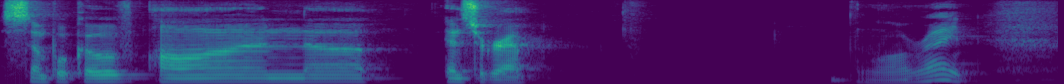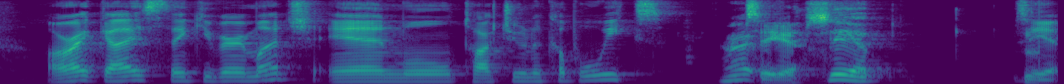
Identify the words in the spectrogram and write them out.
Simple Cove on uh, Instagram. All right. All right, guys. Thank you very much. And we'll talk to you in a couple weeks. All right. See ya. See ya. See ya.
